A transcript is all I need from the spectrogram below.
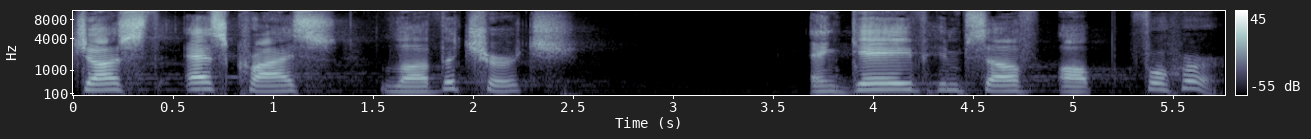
just as Christ loved the church and gave himself up for her.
